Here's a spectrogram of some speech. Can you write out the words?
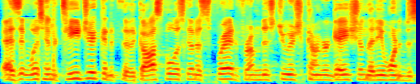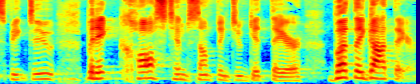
as it was strategic, and if the gospel was going to spread from this Jewish congregation that he wanted to speak to, but it cost him something to get there. But they got there.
